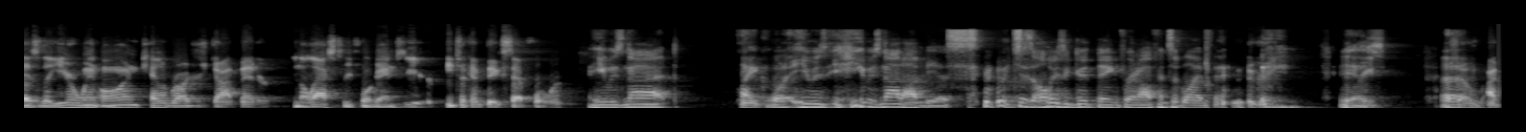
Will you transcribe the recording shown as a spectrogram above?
As the year went on, Caleb Rogers got better in the last three, four games of the year. He took a big step forward. He was not like one. He was he was not obvious, which is always a good thing for an offensive lineman. Agreed. yes. So Um, I,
